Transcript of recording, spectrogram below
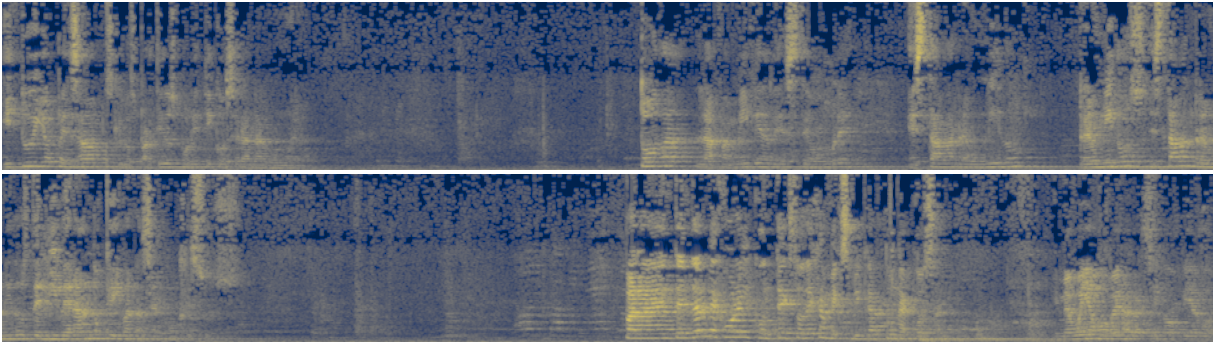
Y tú y yo pensábamos que los partidos políticos eran algo nuevo. Toda la familia de este hombre estaba reunido reunidos, estaban reunidos deliberando qué iban a hacer con Jesús. Para entender mejor el contexto, déjame explicarte una cosa. Y me voy a mover a ver si no pierdo.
